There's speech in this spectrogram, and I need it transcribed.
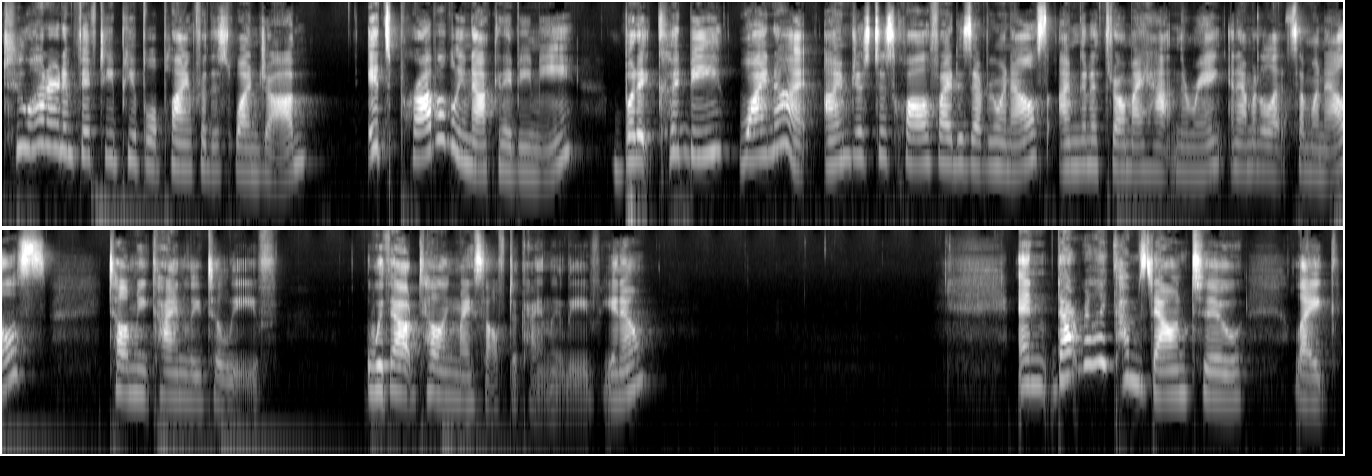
250 people applying for this one job. It's probably not going to be me but it could be. Why not? I'm just as qualified as everyone else. I'm going to throw my hat in the ring and I'm going to let someone else tell me kindly to leave without telling myself to kindly leave, you know? And that really comes down to like,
